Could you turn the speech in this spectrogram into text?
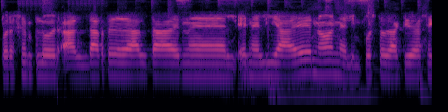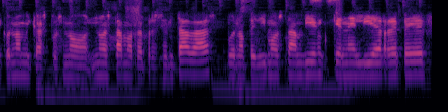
por ejemplo, al darte de alta en el, en el IAE, ¿no? en el impuesto de actividades económicas, pues no, no estamos representadas. Bueno, pedimos también que en el IRPF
